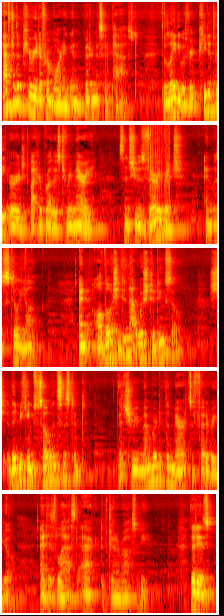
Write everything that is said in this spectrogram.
After the period of her mourning and bitterness had passed, the lady was repeatedly urged by her brothers to remarry, since she was very rich and was still young. And although she did not wish to do so, she, they became so insistent that she remembered the merits of Federigo and his last act of generosity. That is,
